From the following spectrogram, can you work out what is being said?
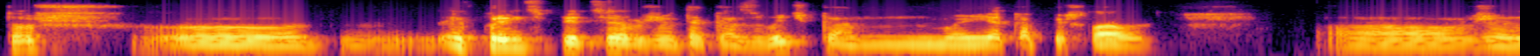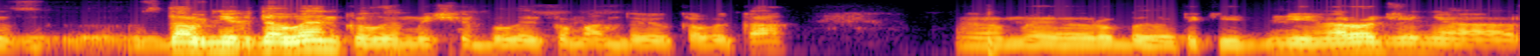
Тож, і в принципі, це вже така звичка, яка пішла вже з, давніх давен, коли ми ще були командою КВК. Е, Ми робили такі дні народження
